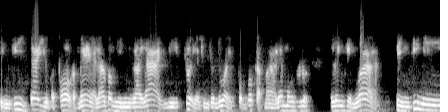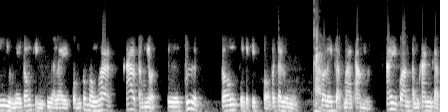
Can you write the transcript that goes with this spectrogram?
สิ่งที่ได้อยู่กับพ่อกับแม่ แล้วก็มีรายได้มีช่วยเหลือชุมชนด้วย ผมก็กลับมาแล้วมองเล็งเห็นว่าสิ่งที่มีอยู่ในท้องถิ่นคืออะไร ผมก็มองว่าข้าวสังหยดคือพืชท้องเศรษฐกิจของพัทลุงครับก็เลยกลับมาทำให้ความสำคัญกับ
